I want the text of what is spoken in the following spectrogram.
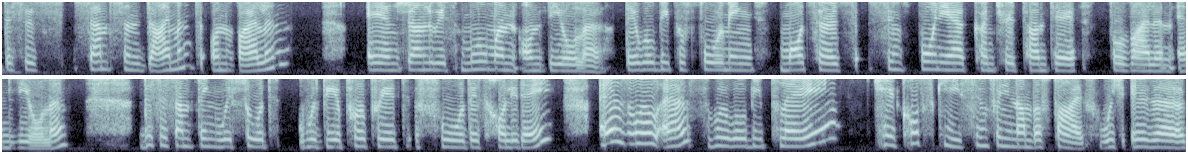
This is Samson Diamond on violin and Jean-Louis Moolman on viola. They will be performing Mozart's Sinfonia Concertante for violin and viola. This is something we thought would be appropriate for this holiday, as well as we will be playing Tchaikovsky Symphony Number no. Five, which is a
